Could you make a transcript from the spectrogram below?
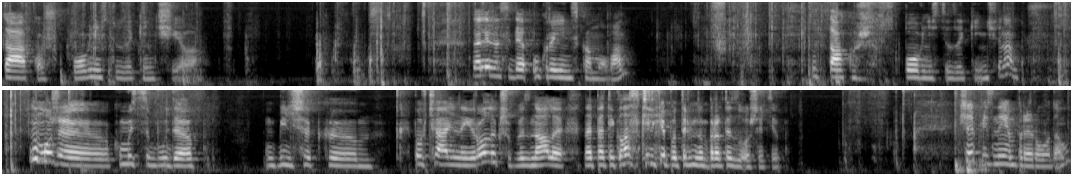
також повністю закінчила. Далі у нас іде українська мова. Тут також повністю закінчена. Ну, може, комусь це буде більш як е, повчальний ролик, щоб ви знали на п'ятий клас, скільки потрібно брати зошитів. Ще пізнаємо природу.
